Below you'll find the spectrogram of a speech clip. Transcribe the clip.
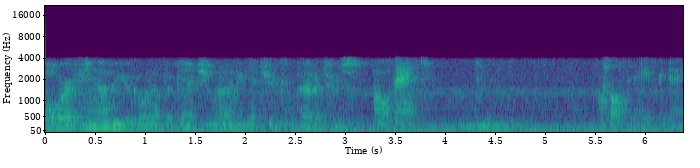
Or if you know who you're going up against, you run it against your competitors. all day. All day, every day.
